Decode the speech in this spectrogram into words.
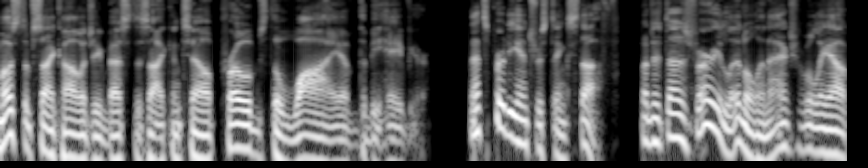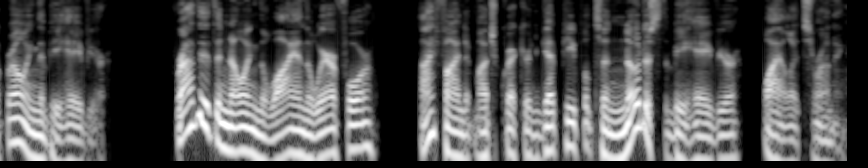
Most of psychology, best as I can tell, probes the why of the behavior. That's pretty interesting stuff, but it does very little in actually outgrowing the behavior. Rather than knowing the why and the wherefore, I find it much quicker to get people to notice the behavior while it's running.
